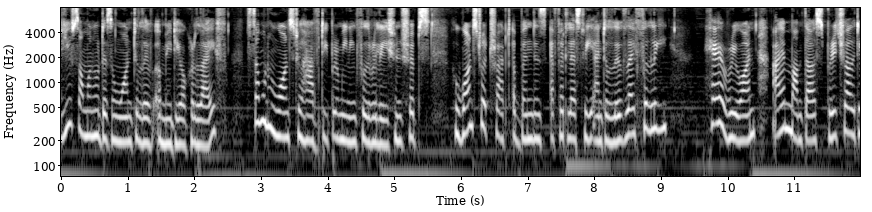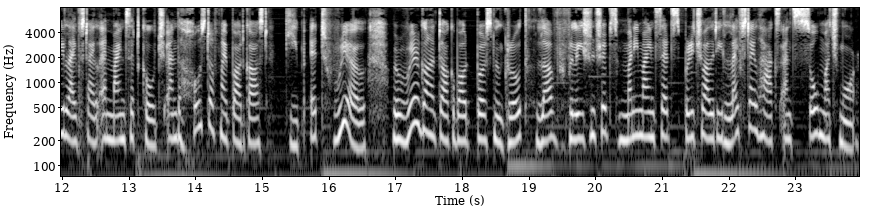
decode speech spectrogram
you someone who doesn't want to live a mediocre life? Someone who wants to have deeper, meaningful relationships? Who wants to attract abundance effortlessly and to live life fully? Hey everyone, I am Mamta, spirituality, lifestyle, and mindset coach, and the host of my podcast, Keep It Real, where we're gonna talk about personal growth, love, relationships, money mindset, spirituality, lifestyle hacks, and so much more.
